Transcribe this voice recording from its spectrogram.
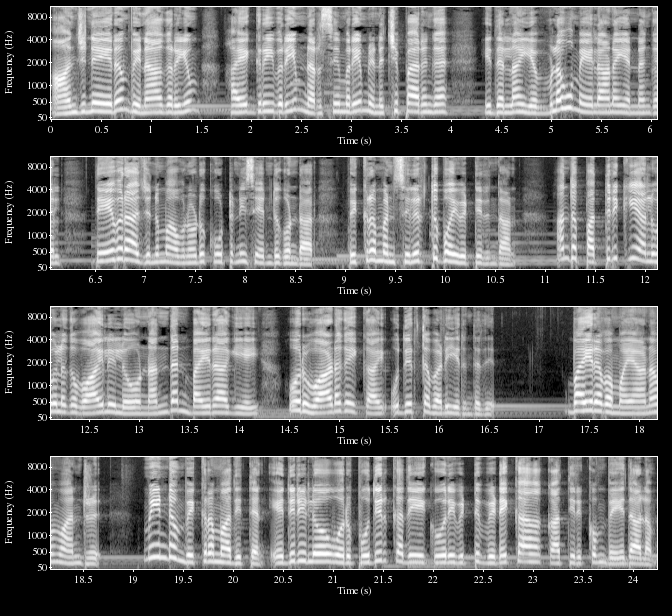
ஆஞ்சநேயரும் விநாயகரையும் ஹயக்ரீவரையும் நரசிம்மரையும் நினைச்சு பாருங்க. இதெல்லாம் எவ்வளவு மேலான எண்ணங்கள். தேவராஜனும் அவனோடு கூட்டணி சேர்ந்து கொண்டார். விக்ரமன் சிலிர்த்து போய்விட்டிருந்தான் அந்த பத்திரிகை அலுவலக வாயிலிலோ நந்தன் பைராகியை ஒரு வாடகைக்காய் உதிர்த்தபடி இருந்தது. பைரவ மயானம் அன்று மீண்டும் விக்ரமாதித்தன் எதிரிலோ ஒரு புதிர் கதையை கூறிவிட்டு விடைக்காக காத்திருக்கும் வேதாளம்.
